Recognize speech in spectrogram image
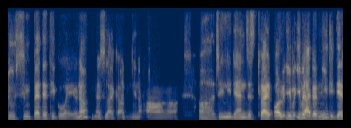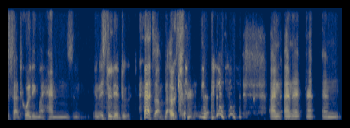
too sympathetic way. You know, it's like um, you know, uh, uh, Jenny, then just try all. Even even I don't need it, they start holding my hands, and you know, still they do sometimes. and and and and, and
